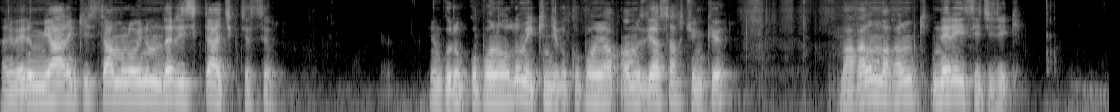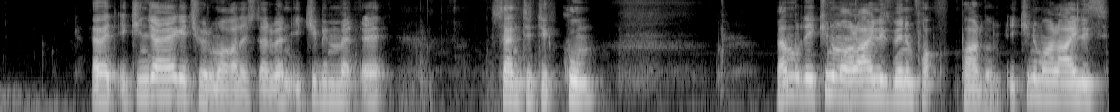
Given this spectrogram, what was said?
Hani benim yarınki İstanbul oyunum da riskli açıkçası. Yani grup kupon oldu mu ikinci bir kupon yapmamız yasak çünkü. Bakalım bakalım nereyi seçecek. Evet ikinci aya geçiyorum arkadaşlar. Ben 2000 metre sentetik kum. Ben burada 2 numaralı Aylis benim pardon 2 numaralı Aylis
